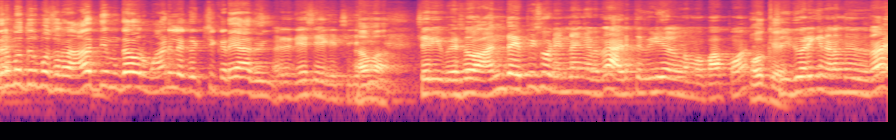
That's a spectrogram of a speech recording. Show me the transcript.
திரும்ப திரும்ப சொல்றேன் அதிமுக ஒரு மாநில கட்சி கிடையாது. அது தேசிய கட்சி. ஆமா. சரி ஸோ அந்த எபிசோட் என்னங்கிறத அடுத்த வீடியோவில் நம்ம பார்ப்போம். So, இது வரைக்கும் நடந்தது தான்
